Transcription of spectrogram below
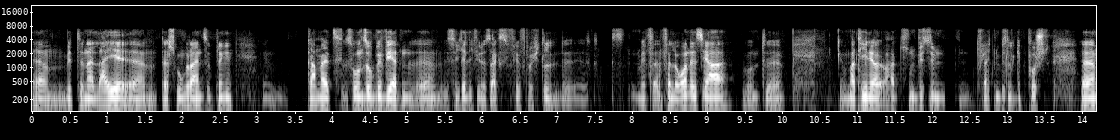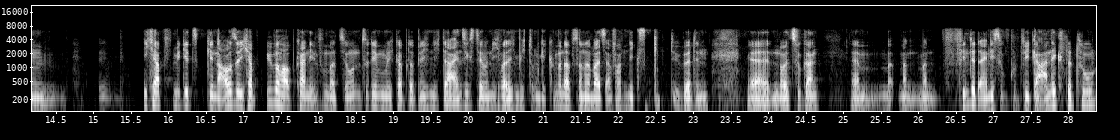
ähm, mit einer Laie ähm, da Schwung reinzubringen. Kann man jetzt so und so bewerten. Äh, sicherlich, wie du sagst, für Früchtel äh, ein verlorenes Jahr und äh, Martina hat ein bisschen, vielleicht ein bisschen gepusht. Ähm, ich habe mir geht's genauso, ich habe überhaupt keine Informationen zu dem und ich glaube, da bin ich nicht der Einzige, und nicht weil ich mich darum gekümmert habe, sondern weil es einfach nichts gibt über den äh, Neuzugang. Ähm, man, man, findet eigentlich so gut wie gar nichts dazu,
